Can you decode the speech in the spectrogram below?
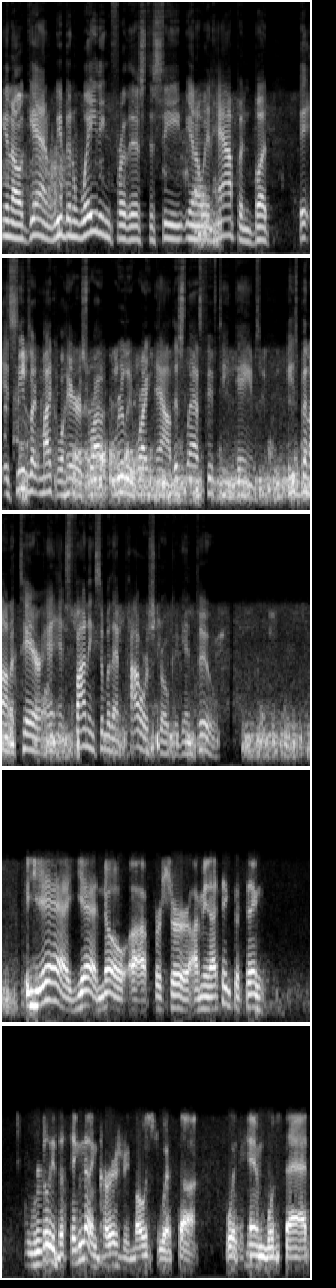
You know, again, we've been waiting for this to see, you know, it happen, but it, it seems like Michael Harris, right, really right now, this last 15 games, he's been on a tear and it's finding some of that power stroke again too. Yeah, yeah, no, uh, for sure. I mean, I think the thing, really, the thing that encouraged me most with uh, with him was that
